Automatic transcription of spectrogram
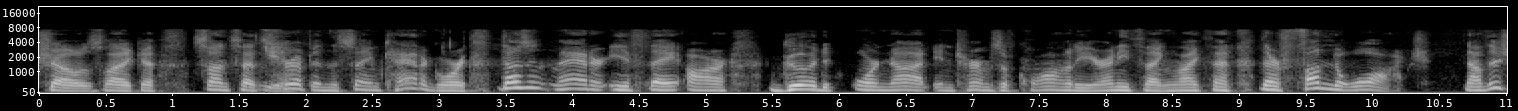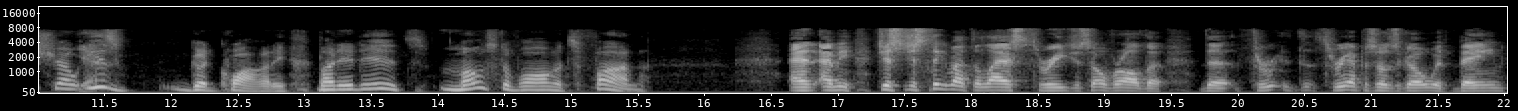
shows like uh, Sunset Yeah. Strip in the same category. Doesn't matter if they are good or not in terms of quality or anything like that. They're fun to watch. Now this show Yes. is good quality, but it is most of all it's fun. And I mean, just just think about the last three. Just overall, the the three the three episodes ago with Bane,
